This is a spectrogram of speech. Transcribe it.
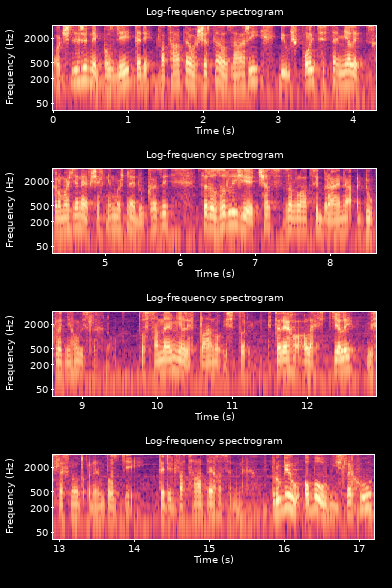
O čtyři dny později, tedy 26. září, kdy už policisté měli schromažděné všechny možné důkazy, se rozhodli, že je čas zavolat si Briana a důkladně ho vyslechnout. To samé měli v plánu i Storym, kterého ale chtěli vyslechnout o den později, tedy 27. V průběhu obou výslechů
